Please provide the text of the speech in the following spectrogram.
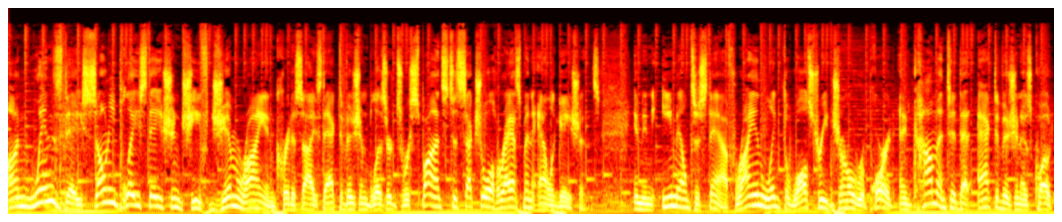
On Wednesday, Sony PlayStation chief Jim Ryan criticized Activision Blizzard's response to sexual harassment allegations. In an email to staff, Ryan linked the Wall Street Journal report and commented that Activision has, quote,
